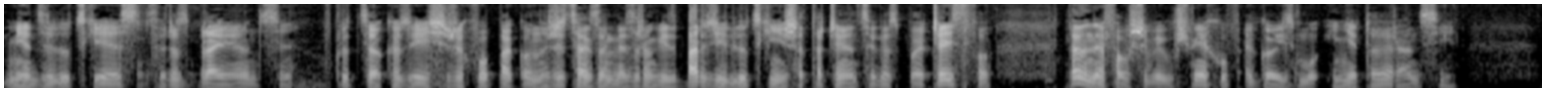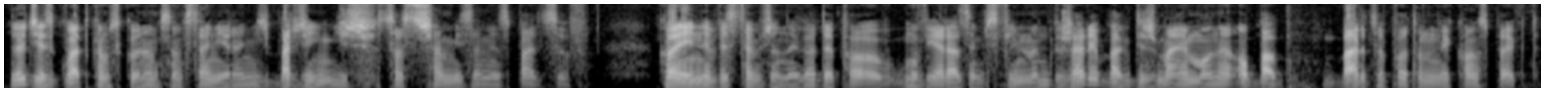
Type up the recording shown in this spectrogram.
międzyludzkie jest rozbrajający. Wkrótce okazuje się, że chłopak o nożycach zamiast rąk jest bardziej ludzki niż otaczające go społeczeństwo, pełne fałszywych uśmiechów, egoizmu i nietolerancji. Ludzie z gładką skórą są w stanie ranić bardziej niż z ostrzami zamiast palców. Kolejny występ Johnego Deppa mówię razem z filmem Duża Ryba, gdyż mają one oba bardzo podobny konspekt.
